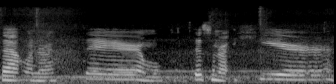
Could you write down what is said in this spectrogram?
That one right there, and we'll put this one right here.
